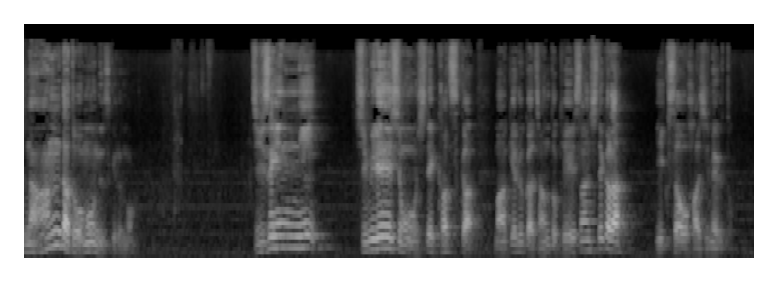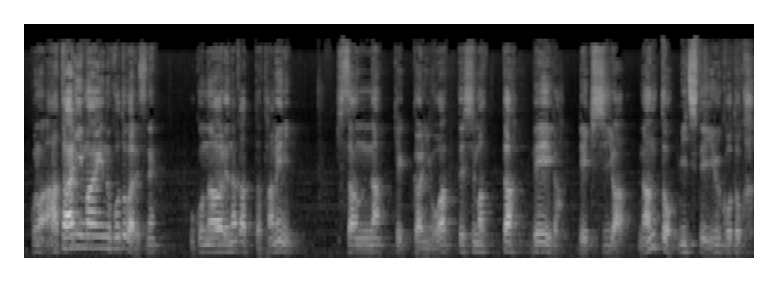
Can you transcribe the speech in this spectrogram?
なんだと思うんですけれども。事前にシミュレーションをして勝つか負けるかちゃんと計算してから戦を始めると。この当たり前のことがですね行われなかったために悲惨な結果に終わってしまった例が歴史は何と満ちていることか。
